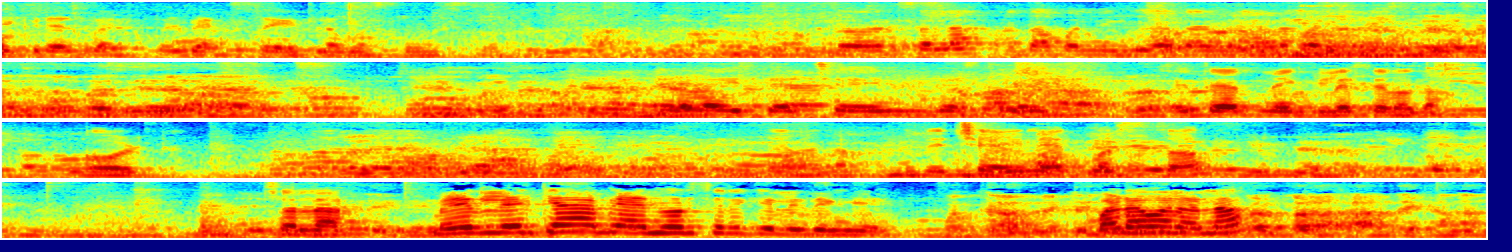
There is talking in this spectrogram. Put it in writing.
इकडे बॅक साईडला मस्त मस्त. तर चला आता आपण निघूया हे बघा इथे चेन इथे आहेत नेकलेस आहे बघा गोल्ड हे बघा इथे चेन आहेत मस्त. चला. मेरे लिए क्या अभी एनिवर्सरी के लिए देंगे? पक्का बड़ा वाला ना? बड़ा हार देखा ना?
